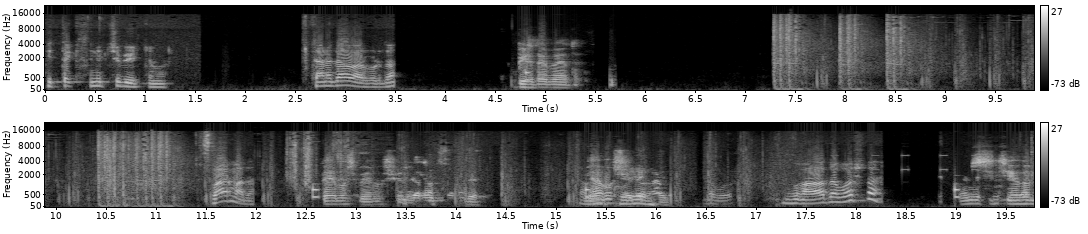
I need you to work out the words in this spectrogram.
Pitteki sinipçi büyük ihtimal. Bir tane daha var burada. Bir de B'de. Var mı adam? B boş B boş şöyle. Tamam boş kuruyorum. Ne bu? Bu A da boş da. Bence City ya da B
